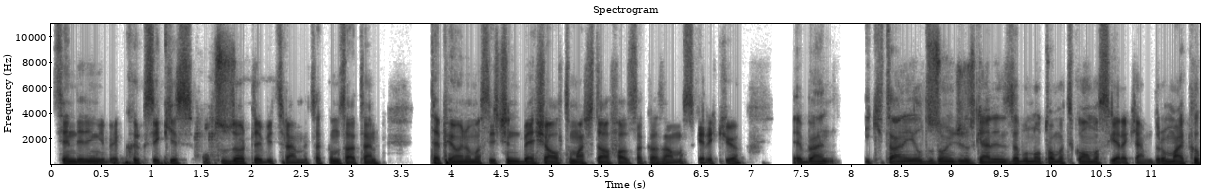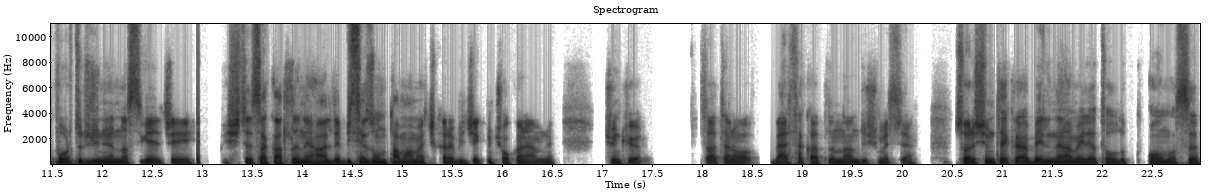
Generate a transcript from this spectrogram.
senin dediğin gibi 48-34 ile bitiren bir takım zaten tepe oynaması için 5-6 maç daha fazla kazanması gerekiyor. E ben iki tane yıldız oyuncunuz geldiğinizde bunun otomatik olması gereken bir durum. Michael Porter Jr. nasıl geleceği, işte sakatlığı ne halde, bir sezonu tamamen çıkarabilecek mi çok önemli. Çünkü zaten o bel sakatlığından düşmesi, sonra şimdi tekrar beline ameliyat olduk olması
